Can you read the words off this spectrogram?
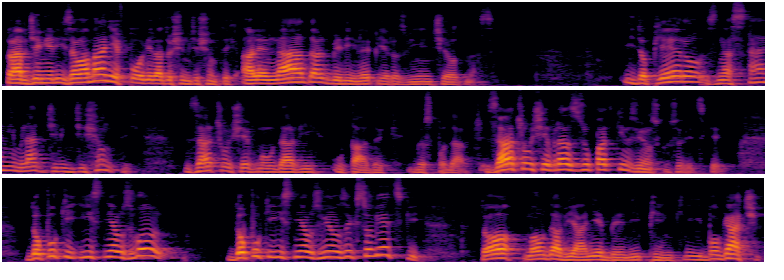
Wprawdzie mieli załamanie w połowie lat 80., ale nadal byli lepiej rozwinięci od nas. I dopiero z nastaniem lat 90. zaczął się w Mołdawii upadek gospodarczy. Zaczął się wraz z upadkiem Związku Sowieckiego. Dopóki istniał, dopóki istniał Związek Sowiecki, to Mołdawianie byli piękni i bogaci.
